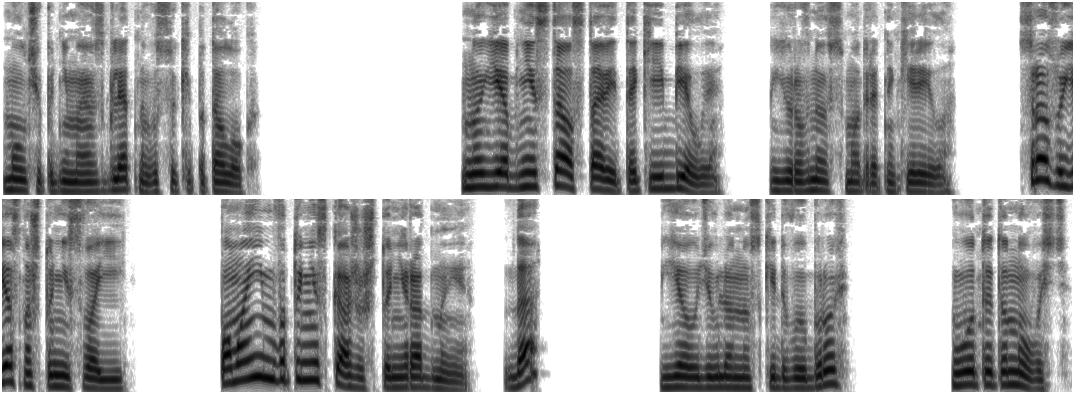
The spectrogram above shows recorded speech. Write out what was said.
Молча поднимая взгляд на высокий потолок. Ну, я бы не стал ставить такие белые. Юра вновь смотрит на Кирилла. Сразу ясно, что не свои. По моим вот и не скажешь, что не родные, да? Я удивленно скидываю бровь. Вот это новость.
